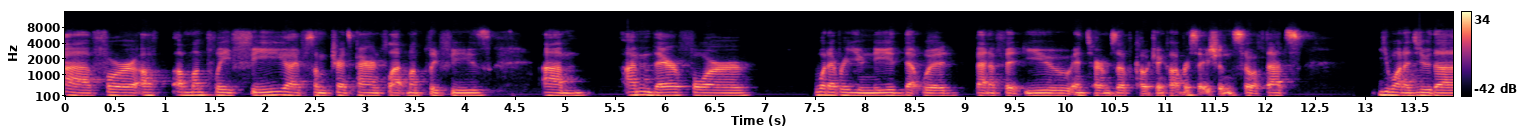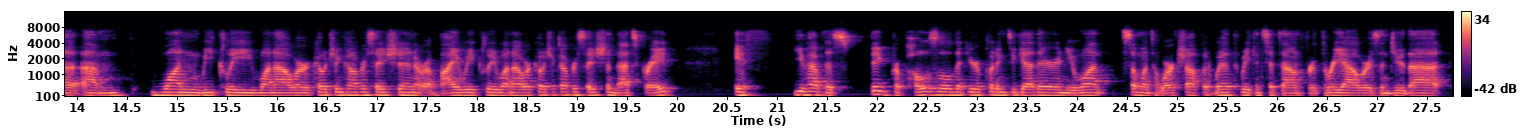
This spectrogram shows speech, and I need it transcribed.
uh, for a, a, monthly fee, I have some transparent flat monthly fees. Um, I'm there for whatever you need that would benefit you in terms of coaching conversations. So if that's you want to do the um, one weekly, one hour coaching conversation or a bi weekly, one hour coaching conversation, that's great. If you have this big proposal that you're putting together and you want someone to workshop it with, we can sit down for three hours and do that.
